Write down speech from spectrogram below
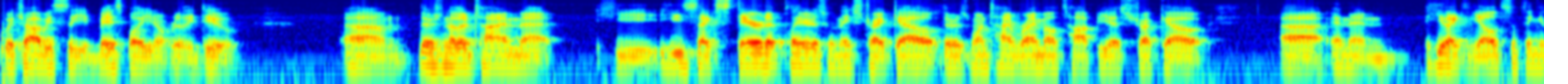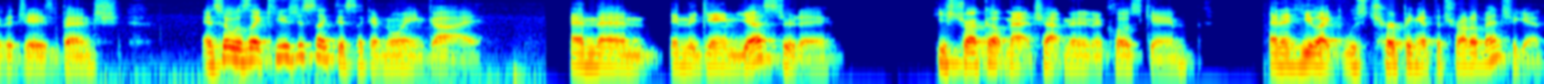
which obviously in baseball you don't really do. Um, there's another time that he he's like stared at players when they strike out. There was one time Raimel Tapia struck out, uh, and then he like yelled something at the Jays bench, and so it was like he was just like this like annoying guy. And then in the game yesterday, he struck out Matt Chapman in a close game, and then he like was chirping at the Toronto bench again,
